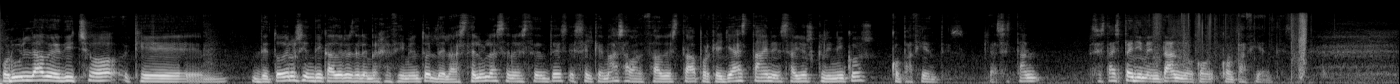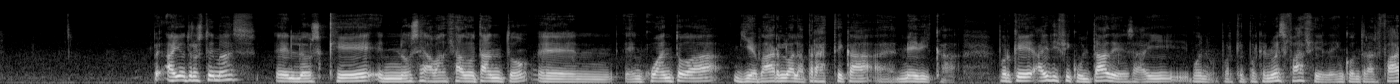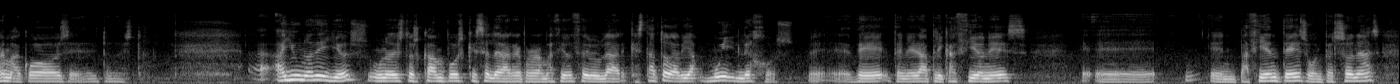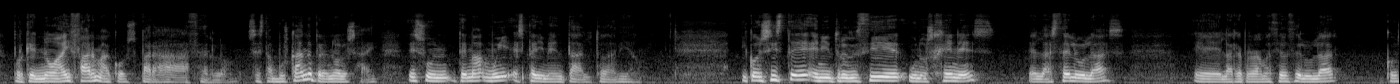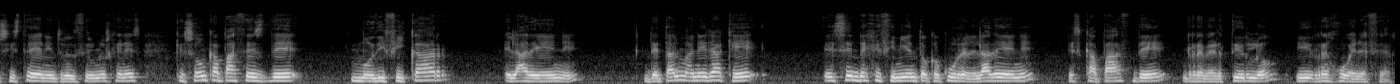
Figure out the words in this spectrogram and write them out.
Por un lado he dicho que de todos los indicadores del envejecimiento, el de las células senescentes es el que más avanzado está, porque ya está en ensayos clínicos con pacientes, ya se, está experimentando con, pacientes. Hay otros temas en los que no se ha avanzado tanto en, cuanto a llevarlo a la práctica eh, médica, porque hay dificultades, hay, bueno, porque, porque no es fácil encontrar fármacos y eh, todo esto. Hay uno de ellos, uno de estos campos, que es el de la reprogramación celular, que está todavía muy lejos eh, de tener aplicaciones eh, en pacientes o en personas, porque no hay fármacos para hacerlo. Se están buscando, pero no los hay. Es un tema muy experimental todavía. Y consiste en introducir unos genes en las células, eh, la reprogramación celular, consiste en introducir unos genes que son capaces de modificar el ADN de tal manera que ese envejecimiento que ocurre en el ADN es capaz de revertirlo y rejuvenecer.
